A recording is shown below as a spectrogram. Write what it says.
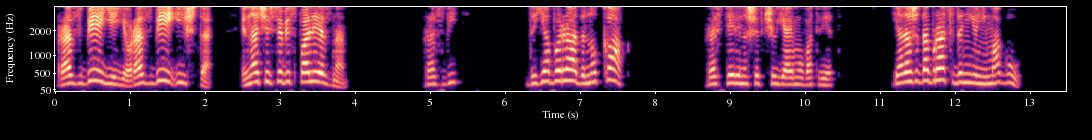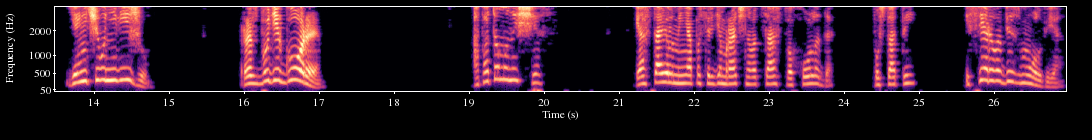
«Разбей ее! Разбей, Ишта! Иначе все бесполезно!» «Разбить? Да я бы рада, но как?» Растерянно шепчу я ему в ответ. «Я даже добраться до нее не могу. Я ничего не вижу». «Разбуди горы!» А потом он исчез. и оставил меня посреди мрачного царства холода, пустоты и серого безмолвия,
